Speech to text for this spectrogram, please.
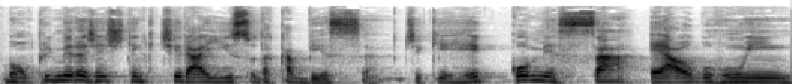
Bom, primeiro a gente tem que tirar isso da cabeça: de que recomeçar é algo ruim,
